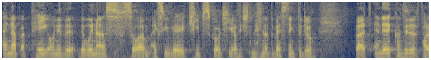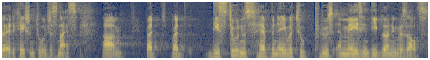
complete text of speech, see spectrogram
I end up I pay only the, the winners, so I'm actually very cheap scored here, which is maybe not the best thing to do. But, and they consider it part of the education too, which is nice. Um, but, but these students have been able to produce amazing deep learning results.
